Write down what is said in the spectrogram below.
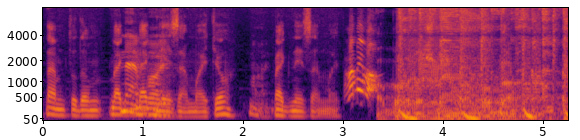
nem tudom, meg, nem megnézem baj. majd, jó? Majd. Megnézem majd. A boros a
